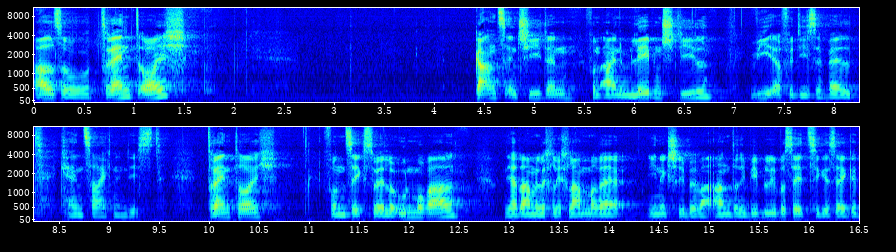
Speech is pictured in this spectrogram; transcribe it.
Also, trennt euch ganz entschieden von einem Lebensstil, wie er für diese Welt kennzeichnend ist. Trennt euch von sexueller Unmoral. Ich habe einmal ein bisschen Klammern reingeschrieben, was andere Bibelübersetzungen sagen,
